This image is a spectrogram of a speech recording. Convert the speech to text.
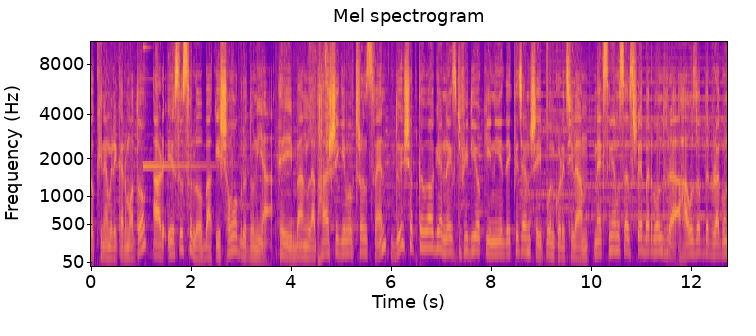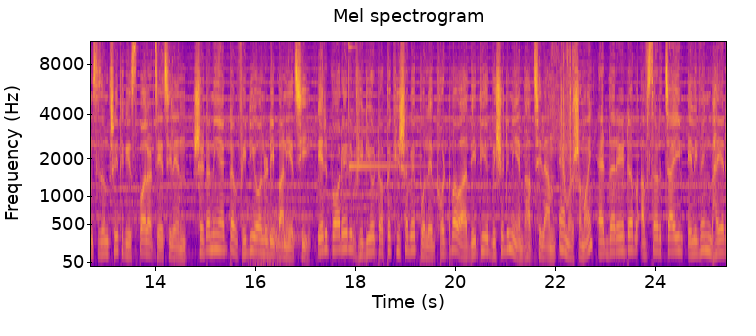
দক্ষিণ আমেরিকার মতো, আর এসোস হলো বাকি সমগ্র দুনিয়া। হেই, বাংলা ভাষী গেম অফ থ্রোনস ফ্যান দুই সপ্তাহ আগে নেক্সট ভিডিও কি নিয়ে দেখতে চান সেই পোল করেছিলাম। ম্যাক্সিমাম সাবস্ক্রাইবার বন্ধুরা house of the dragon season three থেকে স্পয়লার চেয়েছিলেন সেটা নিয়ে একটা ভিডিও অলরেডি বানিয়েছি। এর পরের ভিডিও টপিক হিসাবে পোলে ভোট পাওয়া দ্বিতীয় বিষয়টি নিয়ে ভাবছিলাম। এমন সময় অ্যাট দ্য রেট অফ আফসার চাই এলিভেন ভাইয়ের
